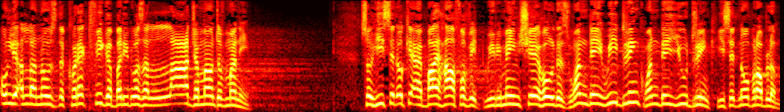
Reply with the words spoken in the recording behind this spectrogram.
Only Allah knows the correct figure, but it was a large amount of money. So he said, okay, I buy half of it. We remain shareholders. One day we drink, one day you drink. He said, no problem.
